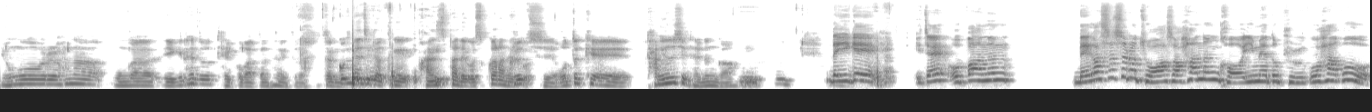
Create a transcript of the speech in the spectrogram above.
용어를 하나 뭔가 얘기를 해도 될 것 같다는 생각이 들었어. 그러니까 꼰대질이 어떻게 관습화되고 습관화되고. 그렇지. 어떻게 당연시 되는가. 근데 이게 이제 오빠는 내가 스스로 좋아서 하는 거임에도 불구하고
